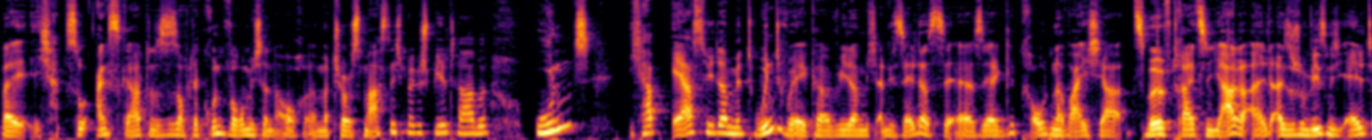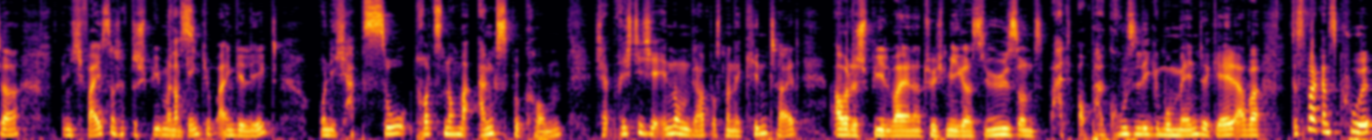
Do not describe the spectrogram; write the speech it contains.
weil ich habe so Angst gehabt und das ist auch der Grund, warum ich dann auch äh, Majora's Mask nicht mehr gespielt habe. Und ich habe erst wieder mit Wind Waker wieder mich an die Zelda-Serie getraut. Und da war ich ja 12, 13 Jahre alt, also schon wesentlich älter. Und ich weiß noch, ich habe das Spiel mal in. Gamecube eingelegt. Und ich habe so trotzdem noch mal Angst bekommen. Ich habe richtig Erinnerungen gehabt aus meiner Kindheit. Aber das Spiel war ja natürlich mega süß und hat auch ein paar gruselige Momente, gell? Aber das war ganz cool.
